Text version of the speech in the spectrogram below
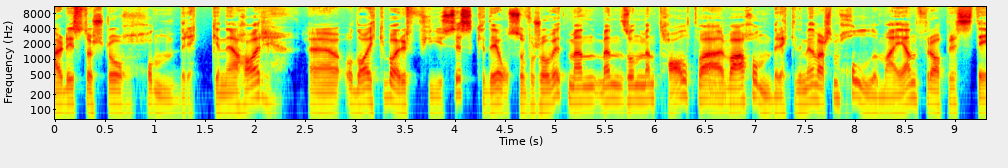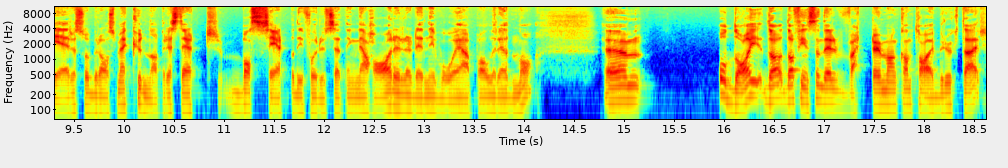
er de største håndbrekkene jeg har? Uh, og da ikke bare fysisk, det også for så vidt, men, men sånn mentalt. Hva er, hva er, håndbrekkene mine? Hva er det som holder meg igjen fra å prestere så bra som jeg kunne ha prestert, basert på de forutsetningene jeg har, eller det nivået jeg er på allerede nå? Um, og da, da, da finnes det en del verktøy man kan ta i bruk der.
